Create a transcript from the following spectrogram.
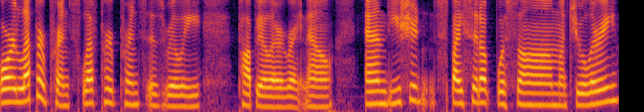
or leopard prints. Leopard prints is really popular right now. And you should spice it up with some jewelry,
